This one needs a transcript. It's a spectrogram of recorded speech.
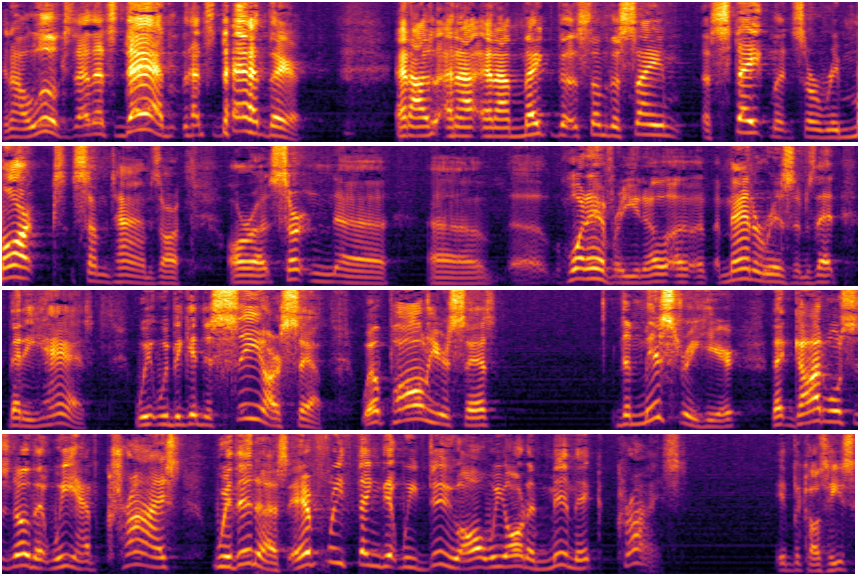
and I'll look. That's Dad. That's Dad there. And I and I and I make the, some of the same uh, statements or remarks sometimes, or or a certain uh, uh, uh whatever you know uh, uh, mannerisms that that he has we, we begin to see ourselves. Well, Paul here says the mystery here that God wants us to know that we have Christ within us. Everything that we do, all we ought to mimic Christ. Because he's,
